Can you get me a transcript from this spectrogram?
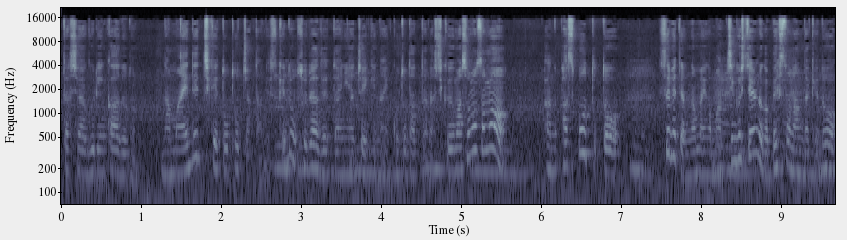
私はグリーンカードの名前でチケットを取っちゃったんですけど、うん。それは絶対にやっちゃいけないことだったらしく、まあ、そもそもあのパスポートと全ての名前がマッチングしてるのがベストなんだけど、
